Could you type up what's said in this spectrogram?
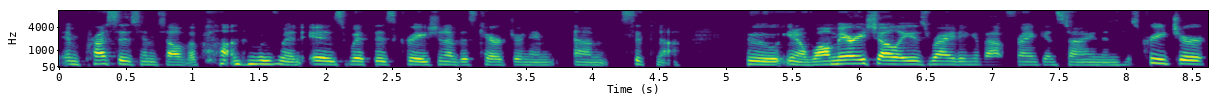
impresses himself upon the movement is with this creation of this character named um, Cythna, who you know while Mary Shelley is writing about Frankenstein and his creature,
